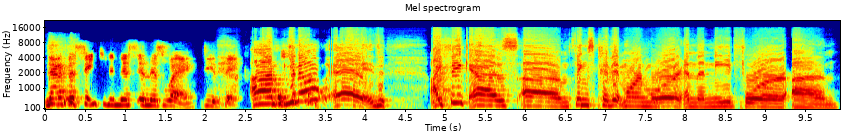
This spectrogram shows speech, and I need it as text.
manifestation in this in this way? Do you think? Um, you know, uh, I think as um, things pivot more and more, and the need for um,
